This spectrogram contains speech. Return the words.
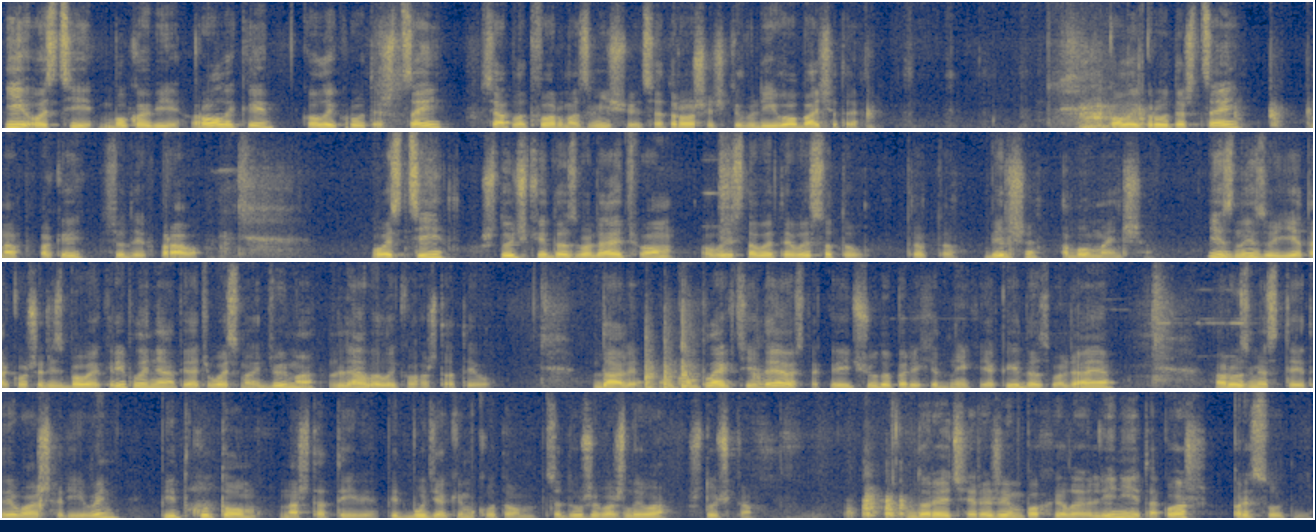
І ось ці бокові ролики, коли крутиш цей, вся платформа зміщується трошечки вліво, бачите? Коли крутиш цей, навпаки, сюди вправо. Ось ці штучки дозволяють вам виставити висоту, тобто більше або менше. І знизу є також різьбове кріплення 5,8 дюйма для великого штативу. Далі у комплекті йде ось такий чудо-перехідник, який дозволяє розмістити ваш рівень під кутом на штативі, під будь-яким кутом. Це дуже важлива штучка. До речі, режим похилої лінії також присутній.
